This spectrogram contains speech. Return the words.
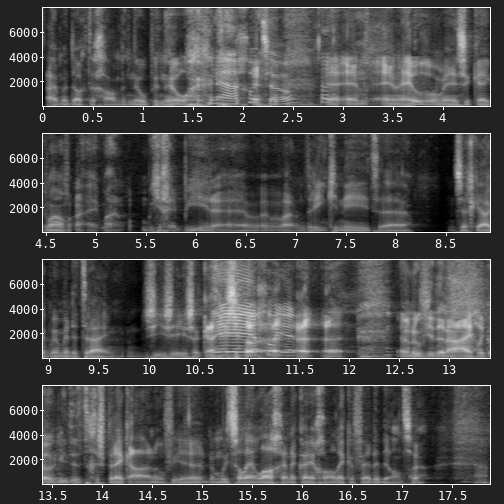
uit mijn dak te gaan met 0.0. Ja, goed zo. en, en, en heel veel mensen keken me aan van, maar moet je geen bier? Eh, waarom drink je niet? Eh, dan zeg ik, ja, ik ben met de trein. Dan zie je ze eerst kijken. Ja, ja, ja, zo, goeie. eh, eh. En dan hoef je daarna eigenlijk ook niet het gesprek aan. Of je, dan moet ze alleen lachen en dan kan je gewoon lekker verder dansen. Ja,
